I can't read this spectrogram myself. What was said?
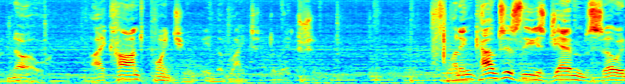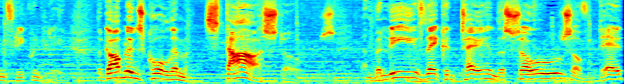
But no, I can't point you in the right direction. One encounters these gems so infrequently. The goblins call them star stones and believe they contain the souls of dead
